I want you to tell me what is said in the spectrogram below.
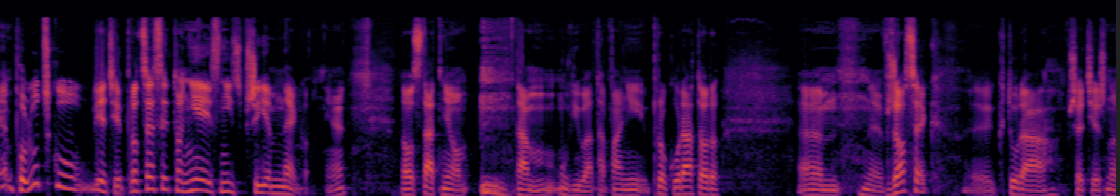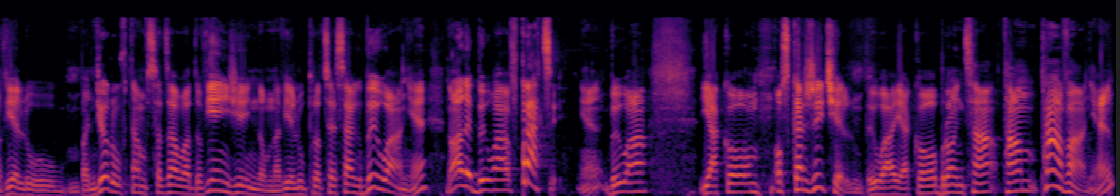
Nie? Po ludzku, wiecie, procesy to nie jest nic przyjemnego, nie? No, ostatnio tam mówiła ta pani prokurator Wrzosek, y, która przecież no, wielu bandziorów tam wsadzała do więzień, no, na wielu procesach była, nie? No ale była w pracy, nie? Była jako oskarżyciel, była jako obrońca tam prawa, nie?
